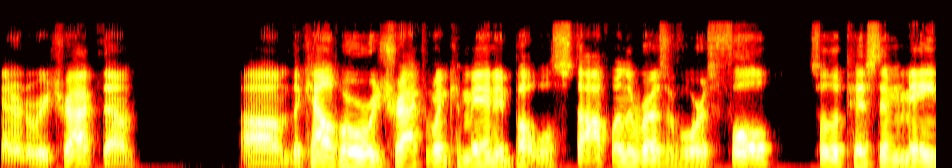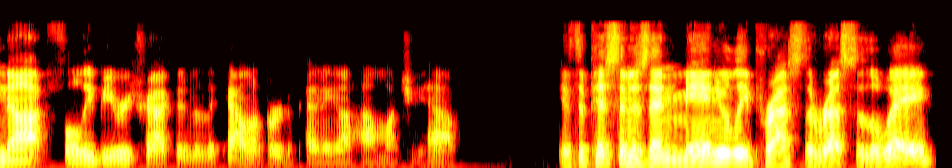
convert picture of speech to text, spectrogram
and it'll retract them. Um, the caliper will retract when commanded, but will stop when the reservoir is full. So the piston may not fully be retracted into the caliper, depending on how much you have. If the piston is then manually pressed the rest of the way,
